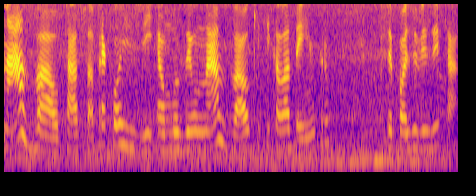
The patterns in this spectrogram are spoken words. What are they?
Naval, tá? Só pra corrigir, é o Museu Naval que fica lá dentro. Você pode visitar.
